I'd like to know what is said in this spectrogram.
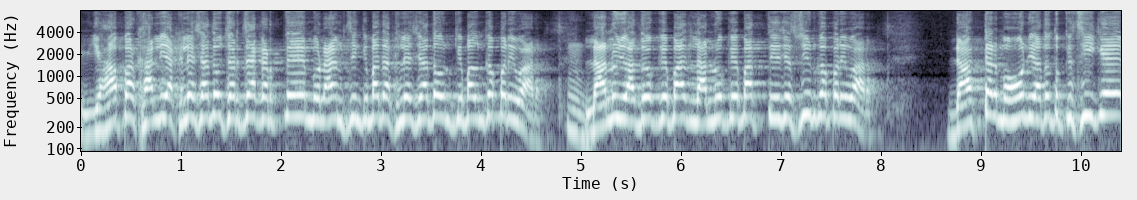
यहाँ पर खाली अखिलेश यादव चर्चा करते हैं मुलायम सिंह के बाद अखिलेश यादव उनके बाद उनका परिवार। हम्म। लालू यादव के बाद लालू के बाद तेजस्वी उनका परिवार। डॉक्टर मोहन यादव तो किसी के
